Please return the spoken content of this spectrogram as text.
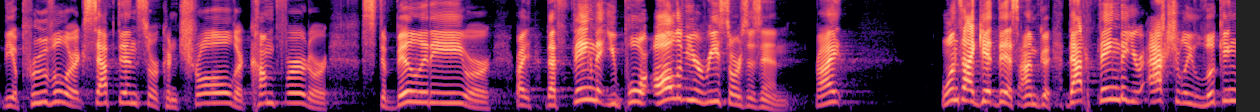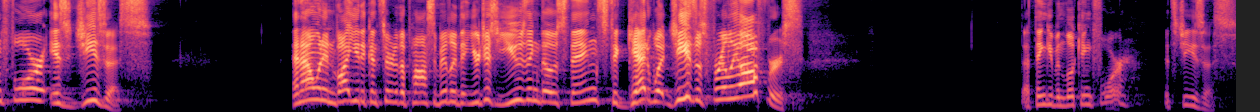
the approval or acceptance or control or comfort or stability or, right? The thing that you pour all of your resources in, right? Once I get this, I'm good. That thing that you're actually looking for is Jesus. And I want to invite you to consider the possibility that you're just using those things to get what Jesus freely offers. That thing you've been looking for, it's Jesus.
